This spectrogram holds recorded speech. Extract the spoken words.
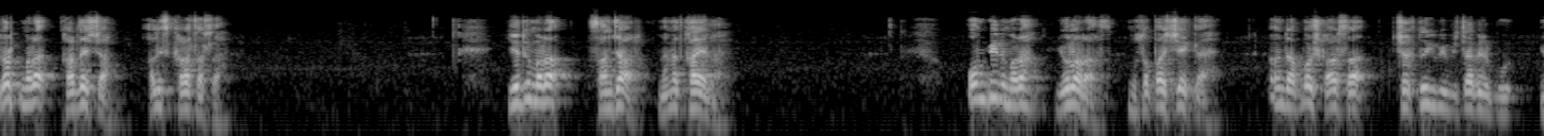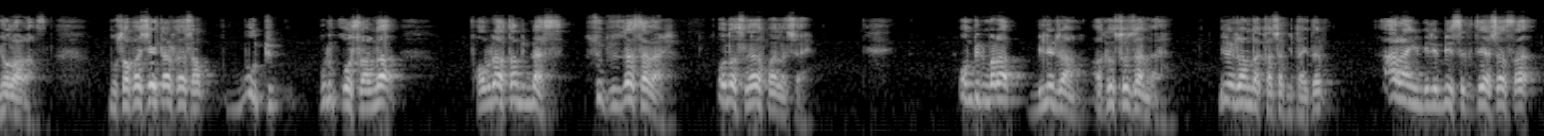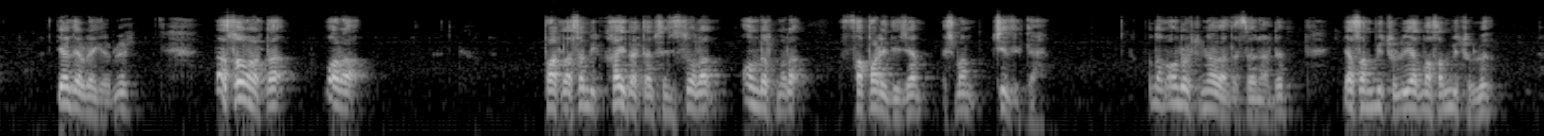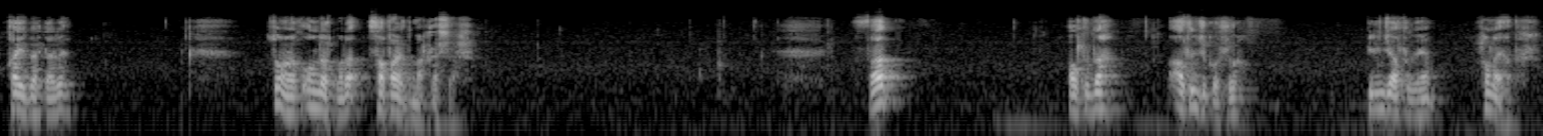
4 numara Kardeşcan. Alice Karataş'la. 7 numara Sancar. Mehmet Kaya'yla. 11 numara Yol Aras. Mustafa Çiçek'le. Önde boş kalırsa çıktığı gibi bitebilir bu Yol Aras. Mustafa Çiçek arkadaşlar bu tip grup koşularında favori atabilmez. Sürprizler sever. O da sizlerle paylaşayım. 11 numara Bilirhan, Akın Sözen'le. Bilirhan da kaçak bir taydır. Herhangi biri bir sıkıntı yaşarsa diğer devreye girebilir. Ve son olarak da bu ara farklılaşan bir kaybet temsilcisi olan 14 numara Safari diyeceğim. Eşman Çizik'le. Bundan 14 gün evvel de söylerdim. Yazsam bir türlü, yazmasam bir türlü kaybetleri. Son olarak 14 numara Safari'dim arkadaşlar. Saat 6'da 6. koşu. Birinci atlayan son ayadır.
